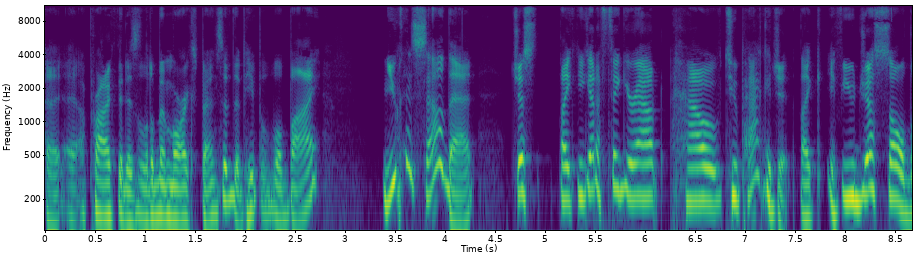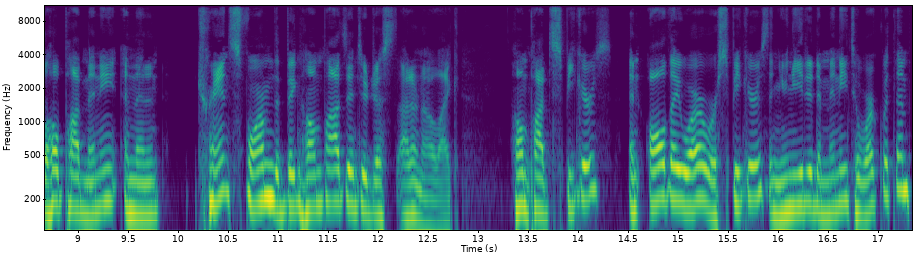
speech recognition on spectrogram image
a, a product that is a little bit more expensive that people will buy, you can sell that. Just like you got to figure out how to package it. Like if you just sold the HomePod Mini and then transform the big HomePods into just I don't know like HomePod speakers, and all they were were speakers, and you needed a Mini to work with them,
